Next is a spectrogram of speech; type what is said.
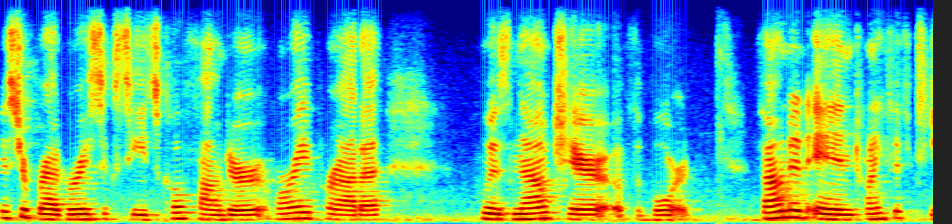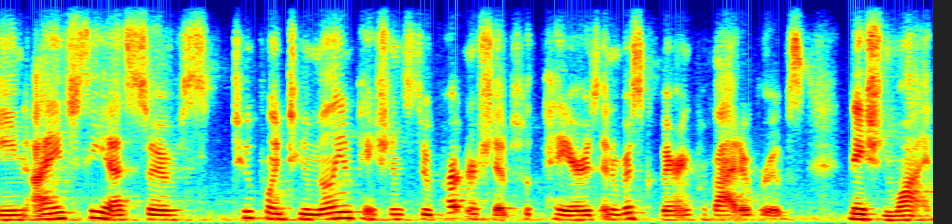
Mr. Bradbury succeeds co founder Jorge Parada, who is now chair of the board. Founded in 2015, IHCS serves 2.2 million patients through partnerships with payers and risk bearing provider groups nationwide.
